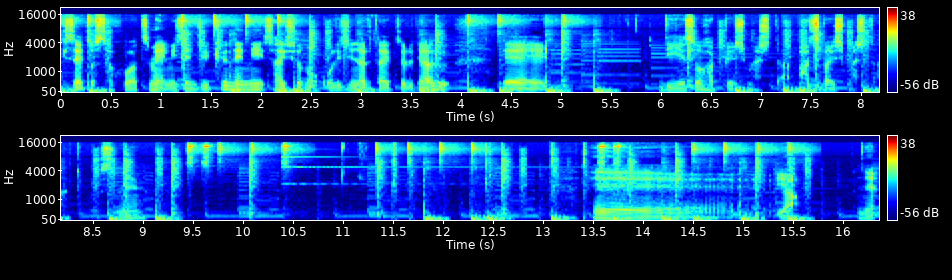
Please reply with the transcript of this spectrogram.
機材とスタッフを集め、2019年に最初のオリジナルタイトルである、えー、DS を発表しました。発売しました。ってことですね。えー、いや、ね、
